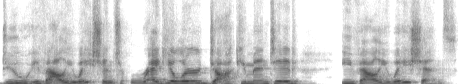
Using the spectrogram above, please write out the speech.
do evaluations, regular documented evaluations.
